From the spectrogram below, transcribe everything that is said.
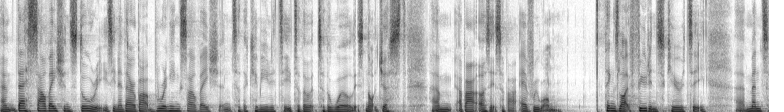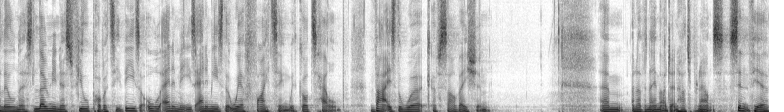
um, they're salvation stories. You know, they're about bringing salvation to the community, to the, to the world. It's not just um, about us, it's about everyone. Things like food insecurity, uh, mental illness, loneliness, fuel poverty, these are all enemies, enemies that we're fighting with God's help. That is the work of salvation. Um, another name that I don't know how to pronounce, Cynthia,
